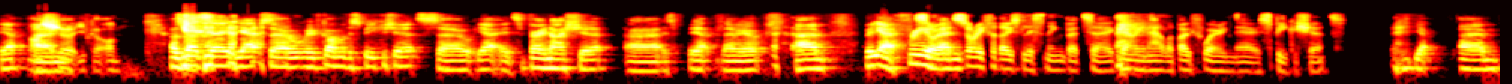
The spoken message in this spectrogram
Yeah, nice um, shirt you've got on. I was about to say yeah. So we've gone with the speaker shirts. So yeah, it's a very nice shirt. Uh, it's yeah, there we go. Um, but yeah, free sorry, event. Sorry for those listening, but uh, Gary and Al are both wearing their speaker shirts. yep. Um,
